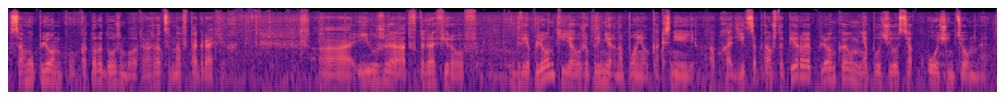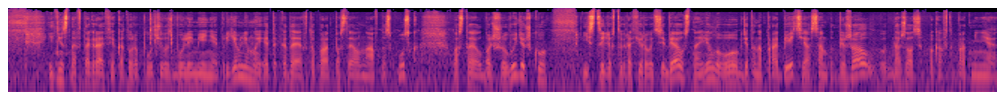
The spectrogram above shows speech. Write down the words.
в саму пленку, который должен был отражаться на фотографиях. А, и уже отфотографировав две пленки, я уже примерно понял, как с ней обходиться, потому что первая пленка у меня получилась очень темная. Единственная фотография, которая получилась более-менее приемлемой, это когда я фотоаппарат поставил на автоспуск, поставил большую выдержку и с целью фотографировать себя установил его где-то на парапете, а сам подбежал, дождался, пока фотоаппарат меня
